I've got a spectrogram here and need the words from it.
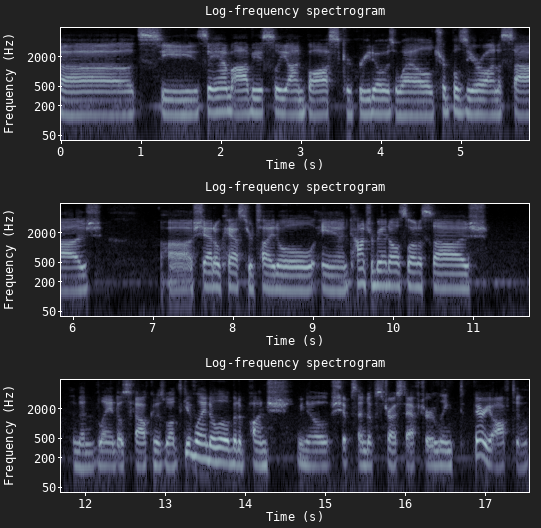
uh, let's see, Zam obviously on Bossk, Greedo as well, Triple Zero on Asajj, uh, Shadowcaster title, and Contraband also on Asajj and then Lando's Falcon as well to give Lando a little bit of punch. We know ships end up stressed after linked very often.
